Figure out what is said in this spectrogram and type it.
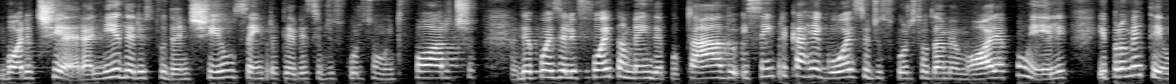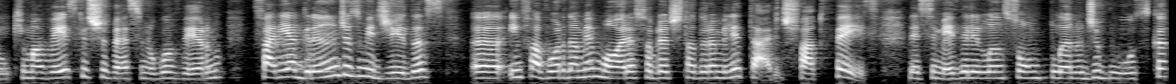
Boric era líder estudantil, sempre teve esse discurso muito forte. Depois ele foi também deputado e sempre carregou esse discurso da memória com ele e prometeu que, uma vez que estivesse no governo, faria grandes medidas uh, em favor da memória sobre a ditadura militar. E, de fato, fez. Nesse mês, ele lançou um plano de busca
